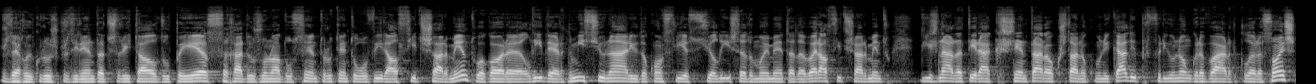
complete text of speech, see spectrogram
José Rui Cruz, presidente da distrital do PS, Rádio Jornal do Centro tentou ouvir Alcide Charmento, agora líder de missionário da Conselhia Socialista do Movimento da Beira. Alcide Charmento diz nada a ter a acrescentar ao que está no comunicado e preferiu não gravar declarações.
